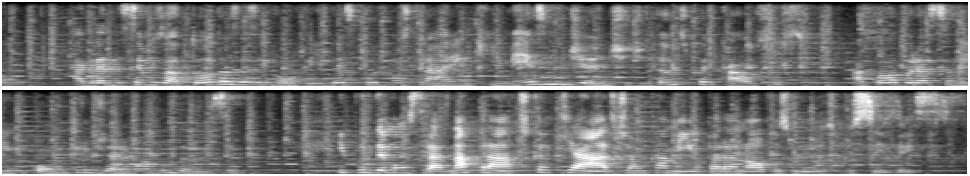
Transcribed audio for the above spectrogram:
Agradecemos a todas as envolvidas por mostrarem que, mesmo diante de tantos percalços, a colaboração e encontro geram abundância. E por demonstrar na prática que a arte é um caminho para novos mundos possíveis.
